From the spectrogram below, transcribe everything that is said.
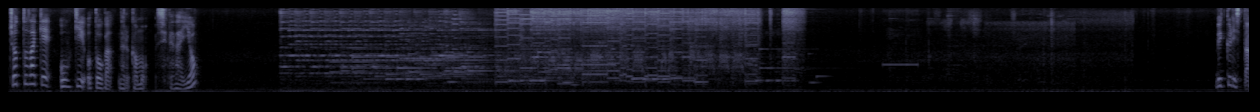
ちょっとだけ大きい音が鳴るかもしれないよ。びっくりした？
